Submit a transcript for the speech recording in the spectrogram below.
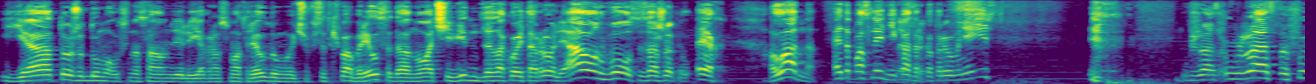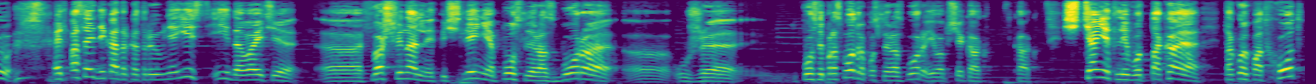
Я тоже думал, что на самом деле, я прям смотрел, думаю, что все-таки побрился, да, ну очевидно для такой-то роли. А он волосы зажопил, эх. Ладно, это последний Зашел. кадр, который у меня есть. Ужасно, ужасно, фу. Это последний кадр, который у меня есть, и давайте э, ваше финальное впечатление после разбора э, уже после просмотра, после разбора и вообще как как тянет ли вот такая такой подход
